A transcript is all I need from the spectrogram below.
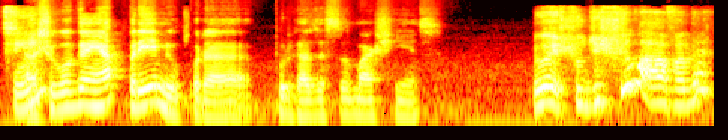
Sim. Ela chegou a ganhar prêmio pra, por causa dessas marchinhas. E o Exu desfilava, né?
